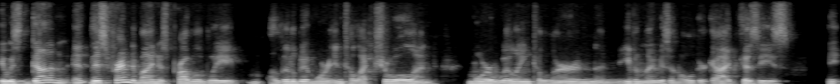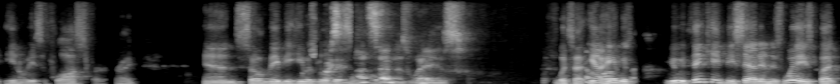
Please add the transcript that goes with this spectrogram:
it was done. And this friend of mine is probably a little bit more intellectual and more willing to learn. And even though he was an older guy, because he's, you know, he's a philosopher, right? And so maybe he was a little bit not set in his ways. What's that? Yeah, he was you would think he'd be set in his ways, but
